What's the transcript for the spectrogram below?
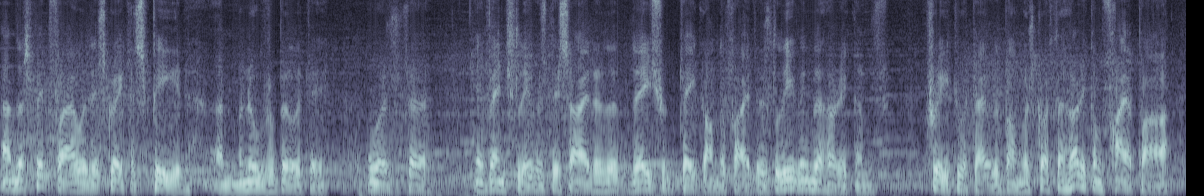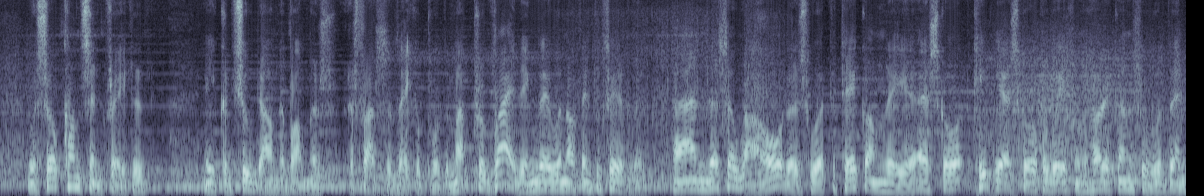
and the Spitfire, with its greater speed and maneuverability, was uh, eventually it was decided that they should take on the fighters, leaving the Hurricanes free to attack the bombers, because the Hurricane firepower was so concentrated he could shoot down the bombers as fast as they could put them up, providing they were not interfered with. And uh, so our orders were to take on the escort, keep the escort away from the Hurricanes, who would then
